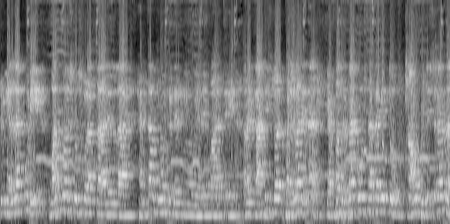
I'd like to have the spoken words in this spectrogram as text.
ನಿಮ್ಗೆಲ್ಲ ಕೂಡಿ ಒಂದ್ ವರ್ಷ ಉಳಿಸ್ಕೊಳಕ್ ಆಗಲಿಲ್ಲ ಎಂತ ಮೂರ್ಖದಿರಿ ನೀವು ಎಲೆ ಭಾರತೀಯರೇ? ಆಮೇಲೆ ಗಾಂಧೀಜಿ ಪೈಲ್ವಾನೇನ ಎಪ್ಪತ್ತು ರೂಪಾಯಿ ಕೂಡ ಸಾಕಾಗಿತ್ತು ನಾವು ಬ್ರಿಟಿಷರಂದ್ರ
